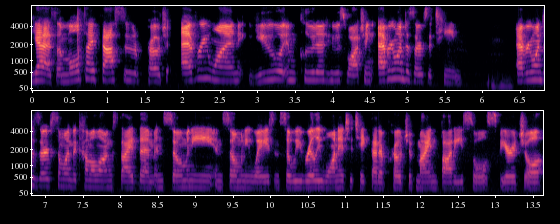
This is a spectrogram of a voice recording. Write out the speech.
Yes, a multifaceted approach. Everyone, you included, who's watching, everyone deserves a team. Mm-hmm. Everyone deserves someone to come alongside them in so many in so many ways, and so we really wanted to take that approach of mind, body, soul, spiritual,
